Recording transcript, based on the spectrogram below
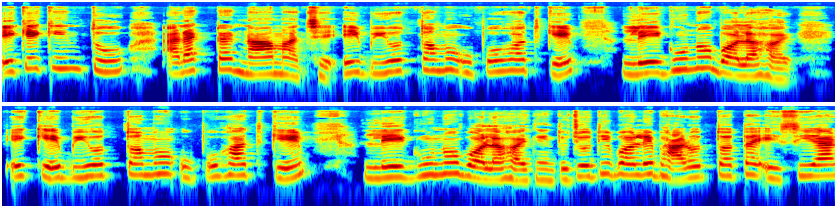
একে কিন্তু আর একটা নাম আছে। এই বৃহত্তম উপহ্রদকে লেগুনও বলা হয়। একে বৃহত্তম উপহ্রদকে লেগুনও বলা হয় কিন্তু। যদি বলে ভারত তথা এশিয়ার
